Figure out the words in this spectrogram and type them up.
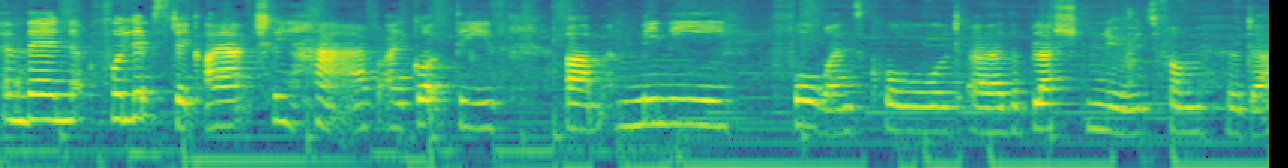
And then for lipstick I actually have I got these um, mini four ones called uh, the blush nudes from Huda.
